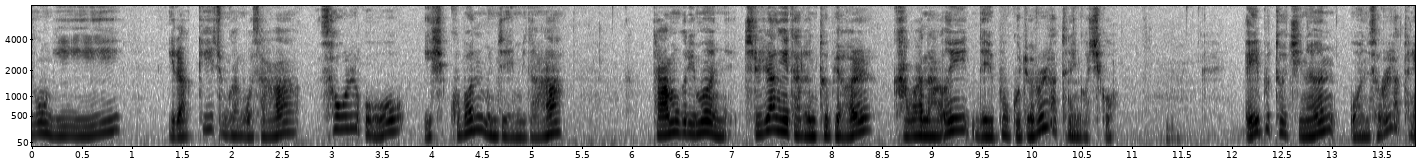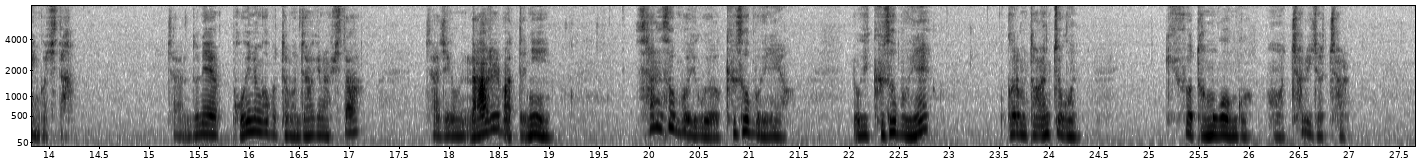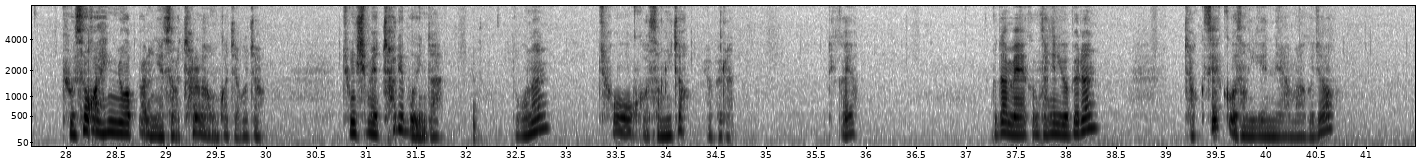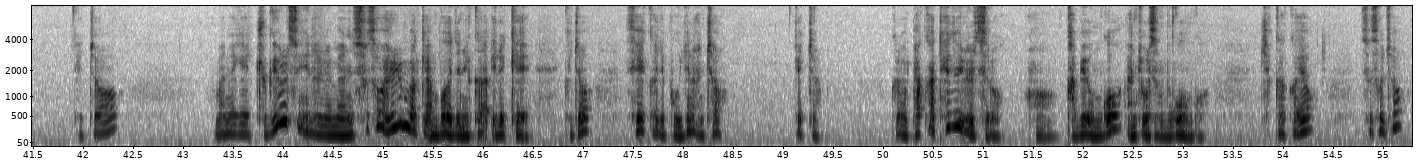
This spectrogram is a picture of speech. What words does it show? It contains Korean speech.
2022 1학기 중간고사 서울고 29번 문제입니다. 다음 그림은 질량이 다른 두 별 가와나의 내부 구조를 나타낸 것이고 A부터 G는 원소를 나타낸 것이다. 자, 눈에 보이는 것부터 먼저 확인합시다. 자, 지금 나를 봤더니 산소 보이고요. 규소 보이네요. 여기 규소 보이네? 그럼 더 안쪽은 규소 더 무거운 거. 어, 철이죠, 철. 교소가 핵융합 반응해서 철 나온 거죠, 그죠? 중심에 철이 보인다. 요거는 초거성이죠, 요별은. 될까요? 그 다음에, 그럼 당연히 요별은 적색거성이겠네, 아마, 그죠? 됐죠? 만약에 주기율성이 되려면 수소와 헬륨밖에 안 보여야 되니까, 이렇게, 그죠? 세 개까지 보이진 않죠? 됐죠? 그러면 바깥 테두리일수록, 어, 가벼운 거, 안쪽일수록 무거운 거. 체크할까요? 수소죠?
